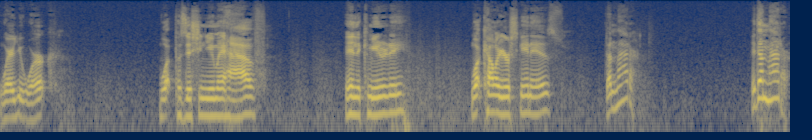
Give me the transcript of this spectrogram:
where you work, what position you may have, in the community, what color your skin is, doesn't matter. It doesn't matter.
